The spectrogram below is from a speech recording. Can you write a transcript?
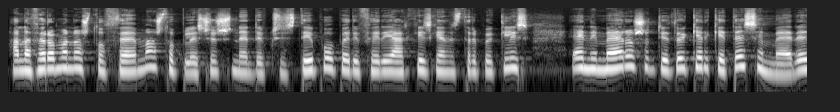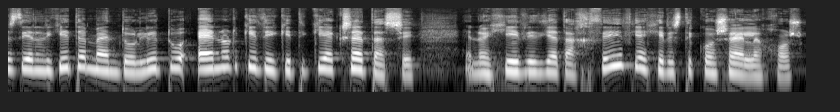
Αναφερόμενος στο θέμα, στο πλαίσιο συνέντευξης τύπου, ο Περιφερειάρχης Γιάννης Τρεπεκλής ενημέρωσε ότι εδώ και αρκετές ημέρες διενεργείται με εντολή του ένορκη διοικητική εξέταση, ενώ έχει ήδη διαταχθεί διαχειριστικός έλεγχος.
